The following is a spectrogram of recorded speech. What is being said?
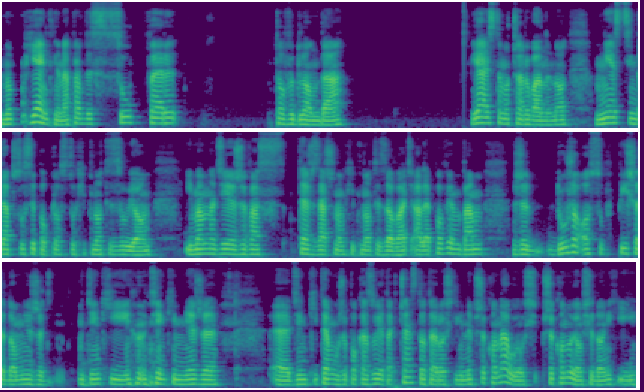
No pięknie, naprawdę super to wygląda. Ja jestem oczarowany. No, mnie Scindapsusy po prostu hipnotyzują i mam nadzieję, że Was też zaczną hipnotyzować, ale powiem Wam, że dużo osób pisze do mnie, że dzięki, dzięki mnie, że e, dzięki temu, że pokazuję tak często te rośliny, przekonały, przekonują się do nich i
